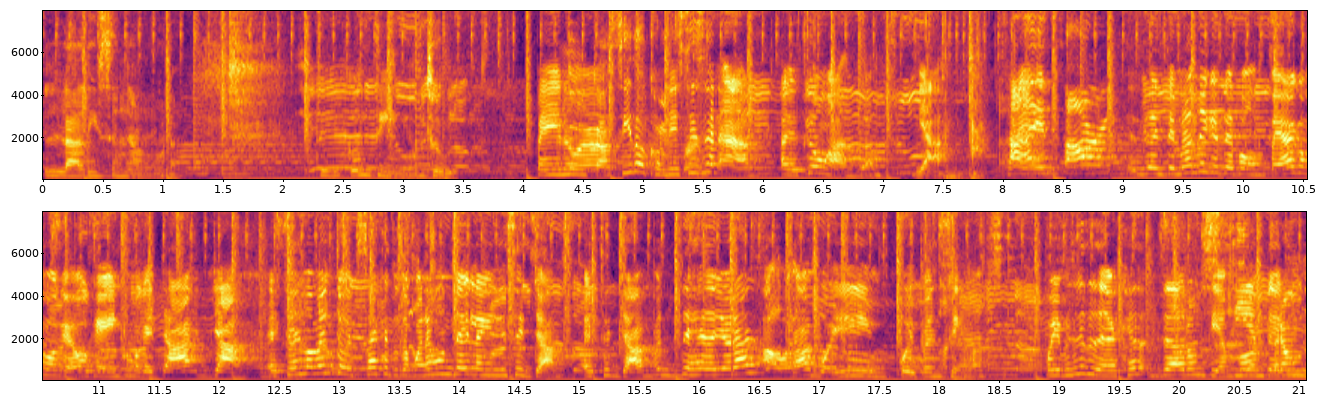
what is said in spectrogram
la diseñadora. To be continued. To be. Pero Nunca ha sido This is confirmed. an anthem. Esto es un anthem. Yeah. I'm sorry. En términos de que te pompea, como que, ok, como que ya, ya. Este es el momento, sabes que tú te pones un deadline y dices, ya, este ya dejé de llorar, ahora voy, voy por encima. Pues yo pienso que te debes que de dar un tiempo Siempre un-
